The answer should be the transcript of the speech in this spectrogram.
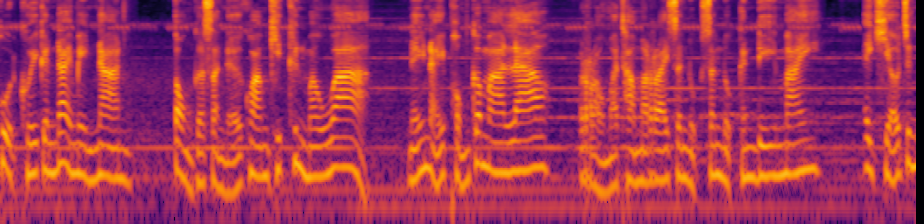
พูดคุยกันได้ไม่นานต้องก็เสนอความคิดขึ้นมาว่า ไหนๆผมก็มาแล้ว เรามาทำอะไรสนุกสนุกๆกันดีไหมไอ้เขียวจึง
